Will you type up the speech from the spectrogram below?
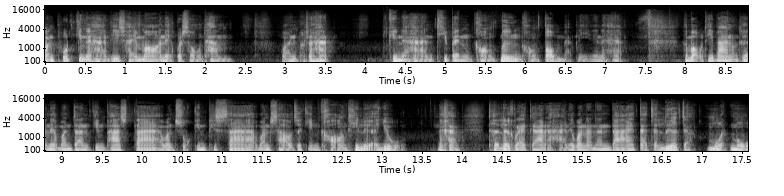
วันพุธกินอาหารที่ใช้หม้ออเนกประสงค์ทำวันพฤหัสกินอาหารที่เป็นของนึ่งของต้มแบบนี้เนี่ยนะฮะเธอบอกว่าที่บ้านของเธอเนี่ยวันจันทร์กินพาสต้าวันศุกร์กินพิซซ่าวันเสาร์จะกินของที่เหลืออยู่นะครับเธอเลือกรายการอาหารในวันนั้นได้ แต่จะเลือกจากหมวดหมู่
